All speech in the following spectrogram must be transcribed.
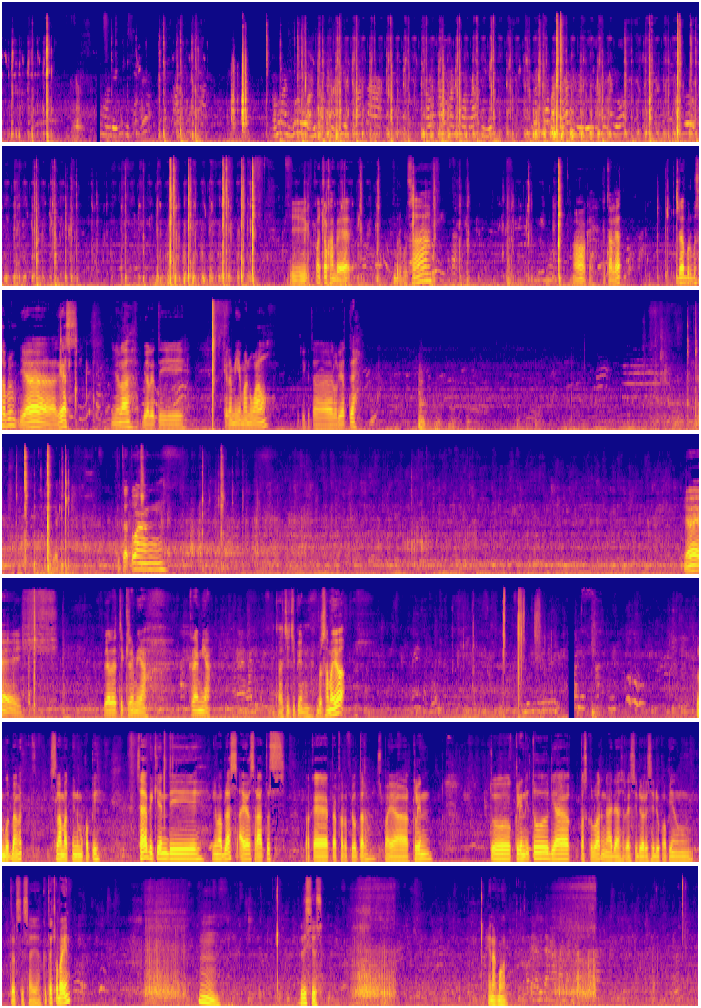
dikocok sampai berbusa. Oke kita lihat. Udah berbusa belum? Ya yes. Inilah reality keramik manual jadi kita lihat ya. Kita tuang Yay. Reality kremia. Kremia. Kita cicipin bersama yuk. Lembut banget. Selamat minum kopi. Saya bikin di 15 air 100 pakai paper filter supaya clean. Tuh clean itu dia pas keluar nggak ada residu-residu kopi yang tersisa ya. Kita cobain hmm. Delicious. Enak banget.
